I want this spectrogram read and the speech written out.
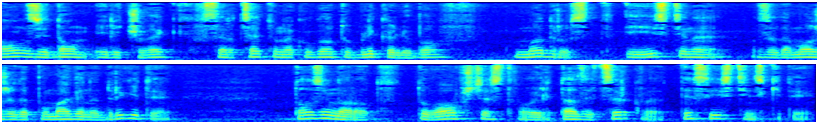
онзи дом или човек, в сърцето на когото блика любов, мъдрост и истина, за да може да помага на другите, този народ, това общество или тази църква, те са истинските.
